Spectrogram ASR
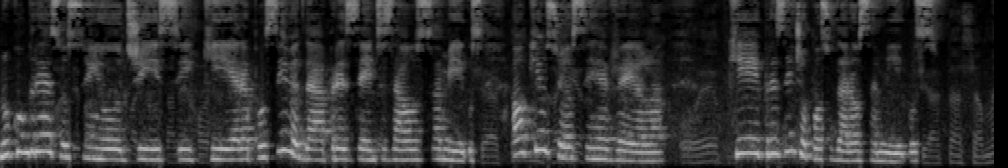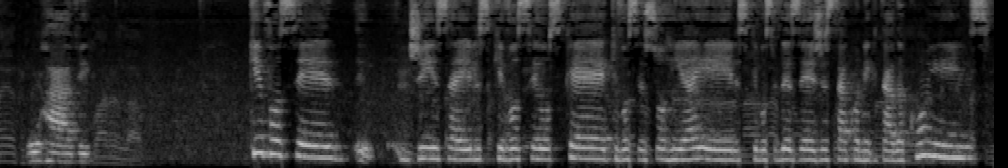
No congresso, o senhor disse que era possível dar presentes aos amigos. Ao que o senhor se revela? Que presente eu posso dar aos amigos? O Ravi. Que você diz a eles que você os quer, que você sorri a eles, que você deseja estar conectada com eles.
